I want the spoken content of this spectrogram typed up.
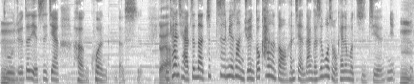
嗯，我觉得这也是件很困难的事。对啊，你看起来真的就字面上你觉得你都看得懂，很简单，可是为什么可以那么直接？你嗯，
